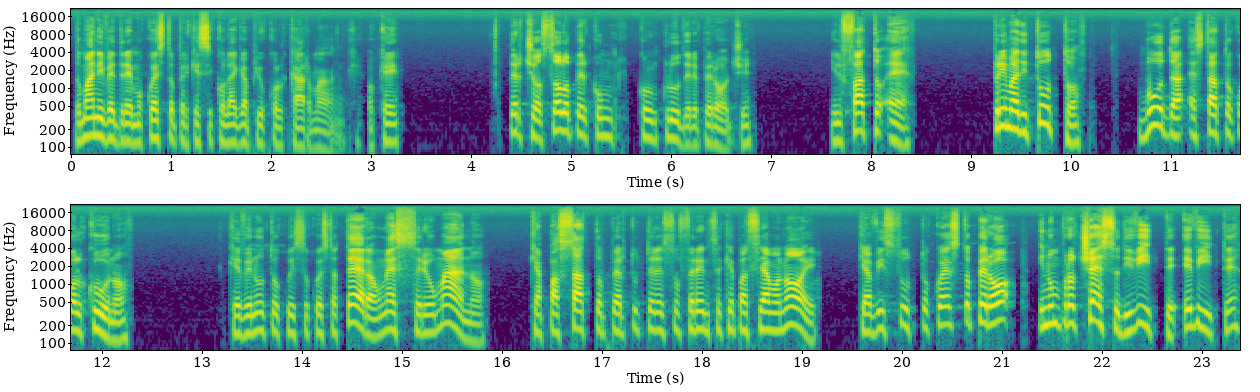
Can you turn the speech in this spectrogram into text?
Domani vedremo questo perché si collega più col karma anche, ok? Perciò, solo per con- concludere per oggi, il fatto è, prima di tutto, Buddha è stato qualcuno che è venuto qui su questa terra, un essere umano che ha passato per tutte le sofferenze che passiamo noi, che ha vissuto questo, però in un processo di vite e vite,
